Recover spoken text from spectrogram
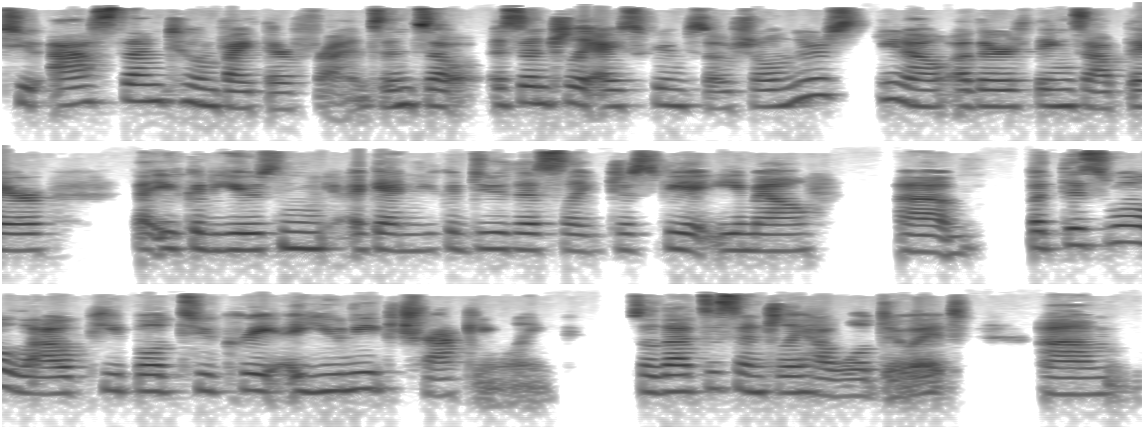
to ask them to invite their friends. And so essentially ice cream social, and there's, you know, other things out there that you could use. And again, you could do this like just via email. Um, but this will allow people to create a unique tracking link. So that's essentially how we'll do it. Um,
